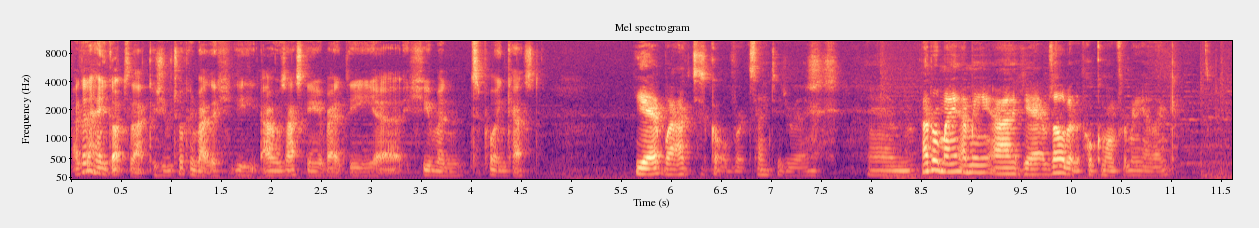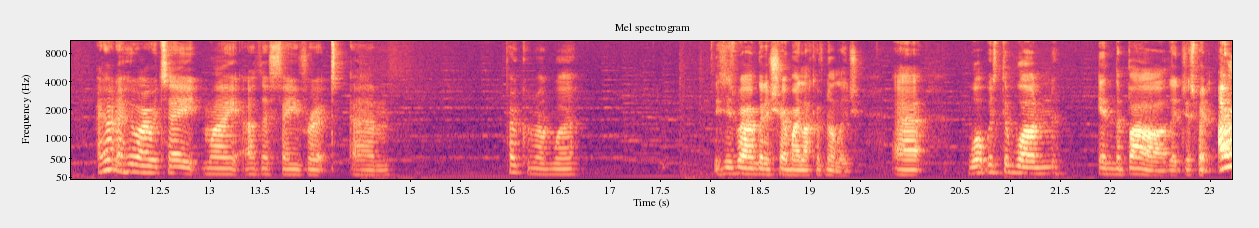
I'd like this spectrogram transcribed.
I don't know how you got to that because you were talking about the. the- I was asking you about the uh, human supporting cast. Yeah, well, I just got overexcited really. Um, I don't mind. I mean, uh, yeah, it was all about the Pokemon for me. I think. I don't know who I would say my other favourite um, Pokemon were. This is where I'm going to show my lack of knowledge. Uh, what was the one in the bar that just went Oh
